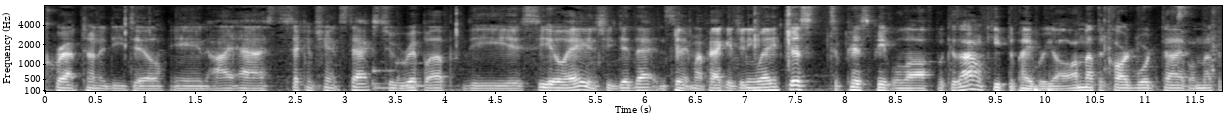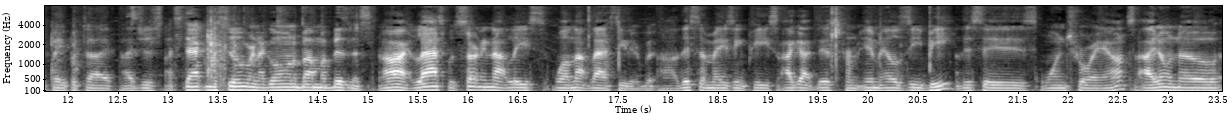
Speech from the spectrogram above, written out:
crap ton of detail. And I asked Second Chance Stacks to rip up the COA, and she did that and sent it in my package anyway, just to piss people off because I don't keep the paper, y'all. I'm not the cardboard type. I'm not the paper type. I just, I stack my silver and I go on about my business. All right, last but certainly not least, well, not last either, but uh, this amazing piece. I got this from MLZB. This is one troy ounce. I don't know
